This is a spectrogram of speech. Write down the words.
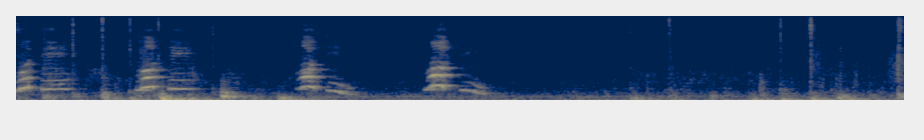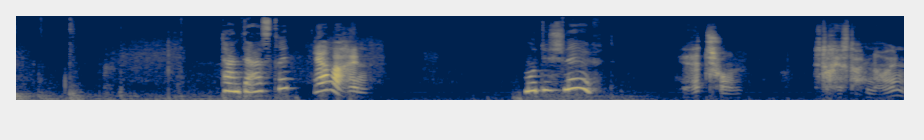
Mutti, Mutti, Mutti, Mutti. Tante Astrid, Ja, Marin. Mutti schläft. Jetzt schon. Ist doch erst halb neun.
